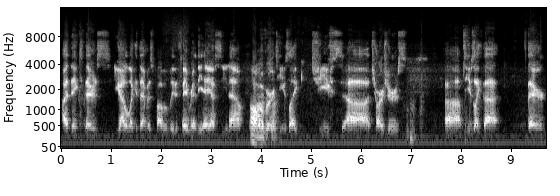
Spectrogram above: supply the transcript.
I think there's you got to look at them as probably the favorite in the AFC now. oh, over 100%. teams like Chiefs, uh, Chargers, um, teams like that. They're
